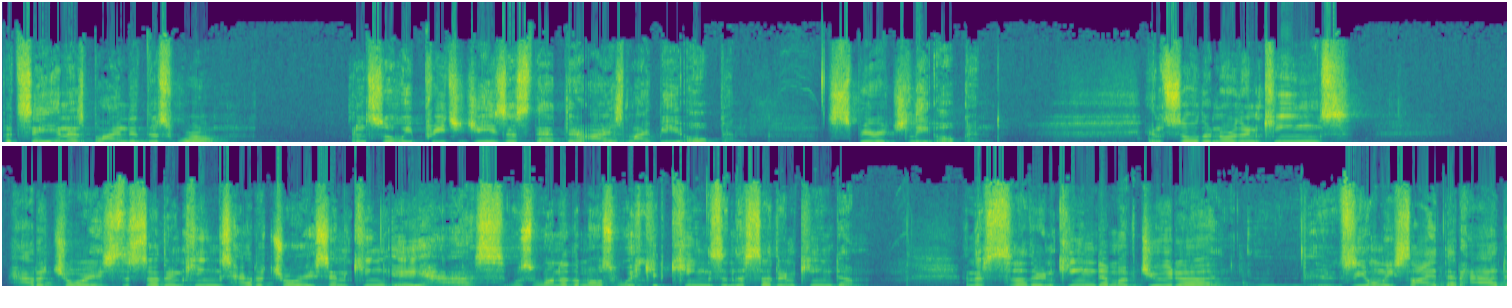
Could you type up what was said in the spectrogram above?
But Satan has blinded this world. And so we preach Jesus that their eyes might be open spiritually opened. And so the northern kings had a choice, the southern kings had a choice, and King Ahaz was one of the most wicked kings in the southern kingdom. And the southern kingdom of Judah is the only side that had,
